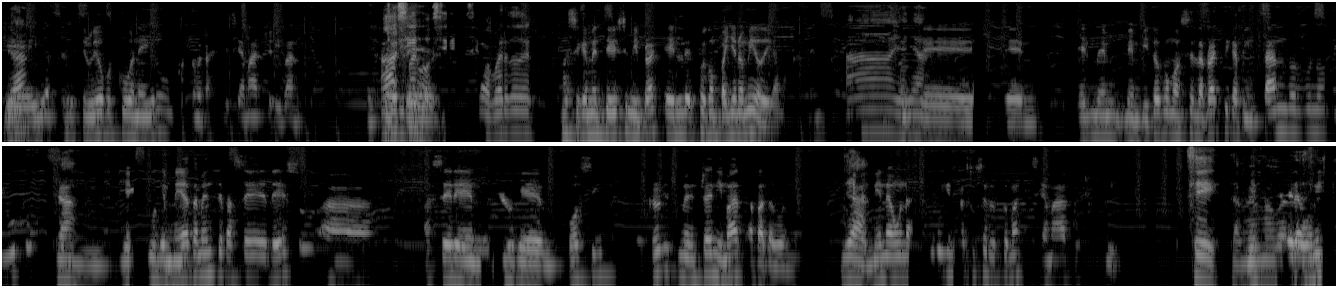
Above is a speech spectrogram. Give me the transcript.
que Ya. iba a ser distribuido por Cubo Negro, un cortometraje que se llama Choripán. Ah, sí, sí, sí, me acuerdo de él. Básicamente hice mi práctica, él fue compañero mío, digamos. Ah, ya, ya. Entonces, eh, él me, me invitó como a hacer la práctica pintando algunos dibujos Ya. y, y ahí como que inmediatamente pasé de eso a hacer en, creo que Fossil, creo que me entré a animar a Patagonia. Ya, También a una serie que empezó a hacer el Tomás que se llamaba Cuchucuy. sí, también me Era acuerdo. buenísimo.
